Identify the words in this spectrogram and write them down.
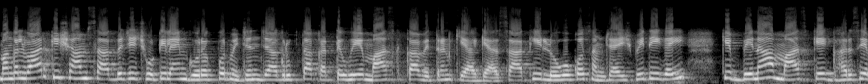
मंगलवार की शाम सात बजे छोटी लाइन गोरखपुर में जन जागरूकता करते हुए मास्क का वितरण किया गया। साथ ही लोगों को समझाइश भी दी गई कि बिना मास्क के घर से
